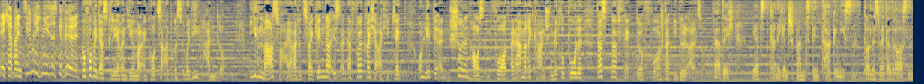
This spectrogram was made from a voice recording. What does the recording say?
Ich habe ein ziemlich mieses Gefühl. Bevor wir das klären, hier mal ein kurzer Abriss über die Handlung. Ethan Mars, verheiratet zwei Kinder, ist ein erfolgreicher Architekt und lebt in einem schönen Haus im Vorort einer amerikanischen Metropole, das perfekte Vorstadtidyll also. Fertig. Jetzt kann ich entspannt den Tag genießen. Tolles Wetter draußen.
